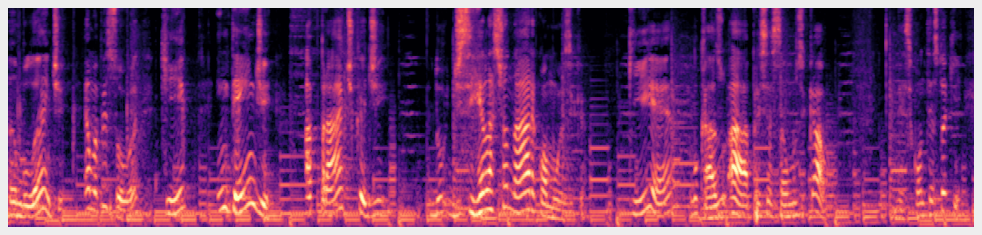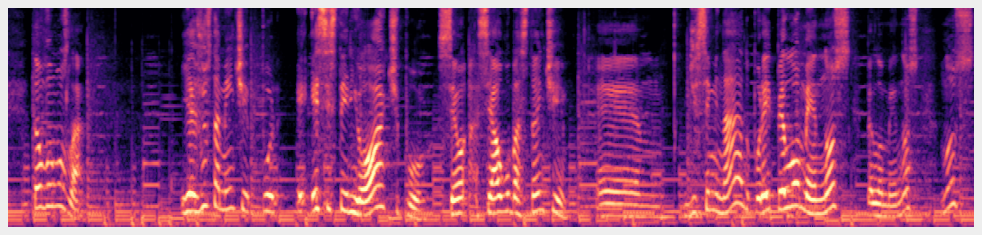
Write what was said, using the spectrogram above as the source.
ambulante, é uma pessoa que entende a prática de, de se relacionar com a música, que é, no caso, a apreciação musical. Nesse contexto aqui. Então vamos lá. E é justamente por esse estereótipo ser, ser algo bastante é, disseminado por aí, pelo menos, pelo menos nos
